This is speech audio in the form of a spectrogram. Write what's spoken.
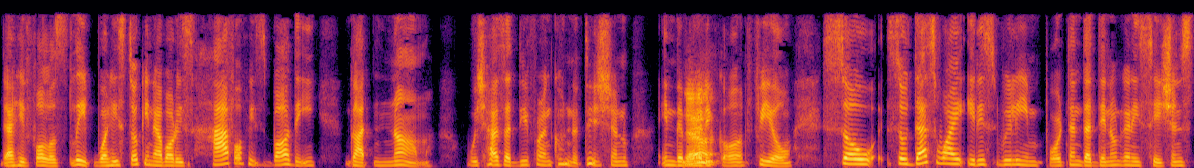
that he fell asleep. What he's talking about is half of his body got numb which has a different connotation in the yeah. medical field. So, so that's why it is really important that then organizations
